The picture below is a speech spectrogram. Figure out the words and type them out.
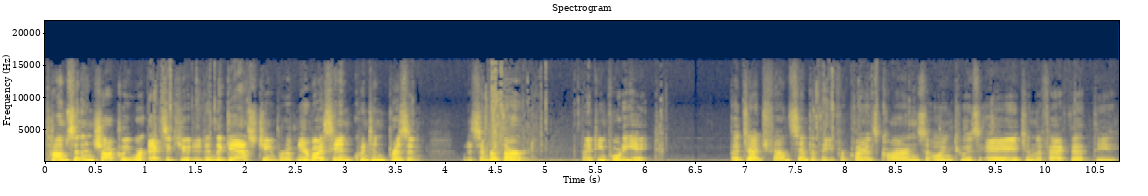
Thompson and Shockley were executed in the gas chamber of nearby San Quentin Prison on December 3, 1948. A judge found sympathy for Clarence Carnes owing to his age and the fact that the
